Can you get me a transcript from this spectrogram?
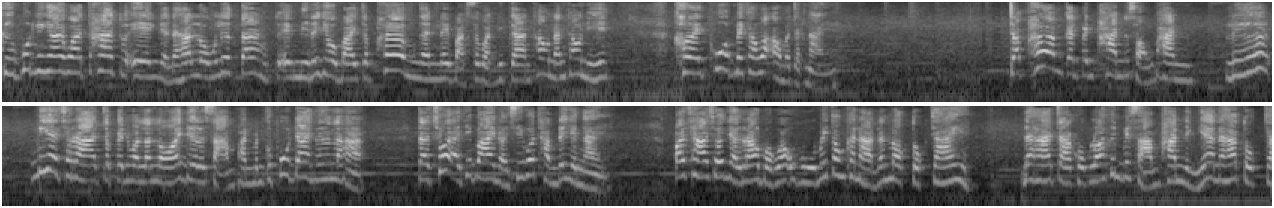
คือพูดง่ายๆว่าถ้าตัวเองเนี่ยนะคะลงเลือกตั้งตัวเองมีนโยบายจะเพิ่มเงินในบัตรสวัสดิการเท่านั้นเท่านี้ เคยพูดไหมคะว่าเอามาจากไหน จะเพิ่มกันเป็นพันสองพันหรือ เบี้ยชราจะเป็นวันละร้อยเดือนละสามพันมันก็พูดได้เท่านั้นแหละค่ะแต่ช่วยอธิบายหน่อยซิว่าทำได้ยังไง ประชาชนอย่างเราบอกว่า โอ้โห ไม่ต้องขนาดนั้นหรอกตกใจนะคะจากหกร้อยขึ้นไปสามพันอย่างเงี้ยนะคะตกใจ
